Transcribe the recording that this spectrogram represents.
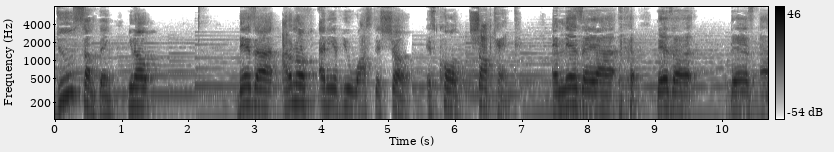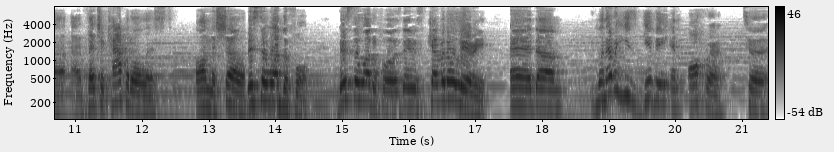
do something you know there's a i don't know if any of you watch this show it's called shark tank and there's a uh, there's a there's a, a venture capitalist on the show mr wonderful Mr. Wonderful. His name is Kevin O'Leary. And um, whenever he's giving an offer to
